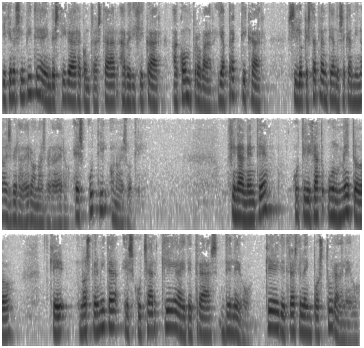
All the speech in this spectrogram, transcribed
y que nos invite a investigar, a contrastar, a verificar, a comprobar y a practicar si lo que está planteando ese camino es verdadero o no es verdadero, es útil o no es útil. Finalmente, utilizad un método que nos permita escuchar qué hay detrás del ego, qué hay detrás de la impostura del ego,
